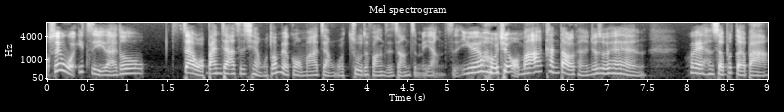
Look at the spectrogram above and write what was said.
所以我一直以来都在我搬家之前，我都没有跟我妈讲我住的房子长怎么样子，因为我觉得我妈看到了可能就是会很会很舍不得吧。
